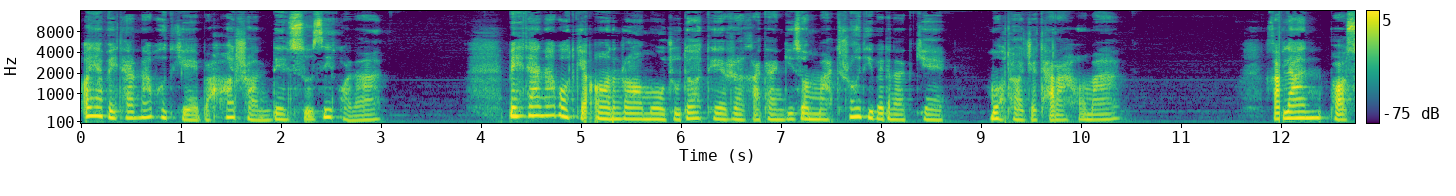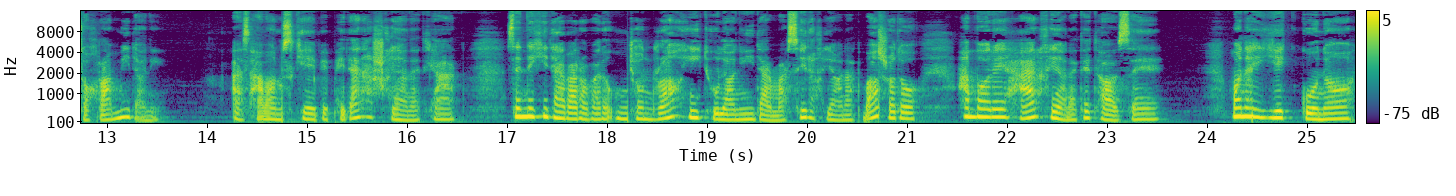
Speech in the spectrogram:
آیا بهتر نبود که به حالشان دلسوزی کنند؟ بهتر نبود که آن را موجودات رقتانگیز و مطرودی بداند که محتاج ترحمند؟ قبلا پاسخ را میدانی از همان روز که به پدرش خیانت کرد زندگی در برابر او چون راهی طولانی در مسیر خیانت باز شد و همواره هر خیانت تازه مانند یک گناه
